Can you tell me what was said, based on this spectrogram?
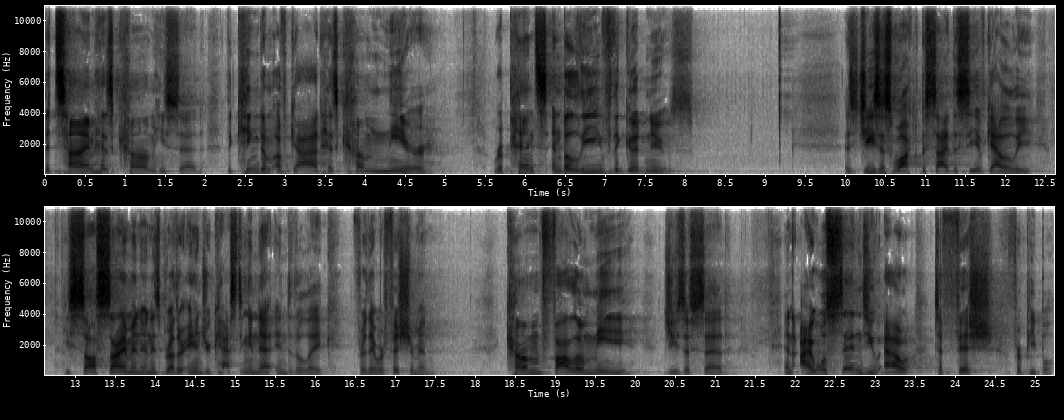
The time has come, he said. The kingdom of God has come near. Repent and believe the good news. As Jesus walked beside the Sea of Galilee, he saw Simon and his brother Andrew casting a net into the lake, for they were fishermen. Come, follow me, Jesus said, and I will send you out to fish for people.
